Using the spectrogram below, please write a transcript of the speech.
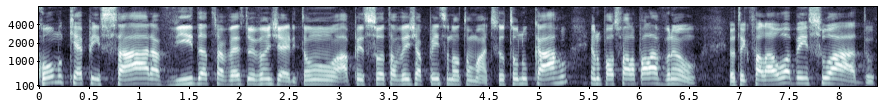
como que é pensar a vida através do evangelho. Então, a pessoa talvez já pensa no automático. Se eu estou no carro, eu não posso falar palavrão. Eu tenho que falar o abençoado.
